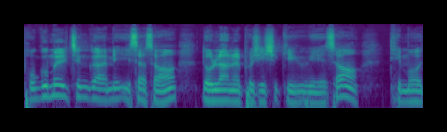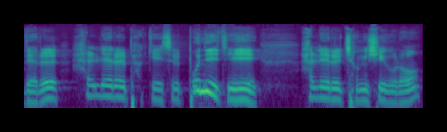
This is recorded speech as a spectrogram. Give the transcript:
복음을 증거함에 있어서 논란을 부식시키기 위해서 디모데를 할례를 받게 했을 뿐이지 할례를 정식으로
